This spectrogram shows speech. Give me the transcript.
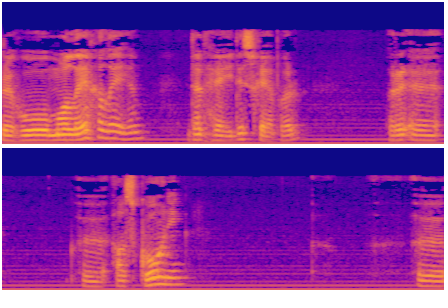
Shehu molech dat hij de schepper als koning uh,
